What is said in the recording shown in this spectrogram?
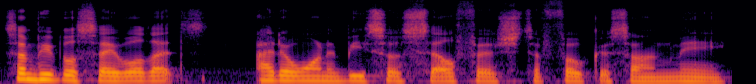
some people say, well, that's, I don't want to be so selfish to focus on me.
